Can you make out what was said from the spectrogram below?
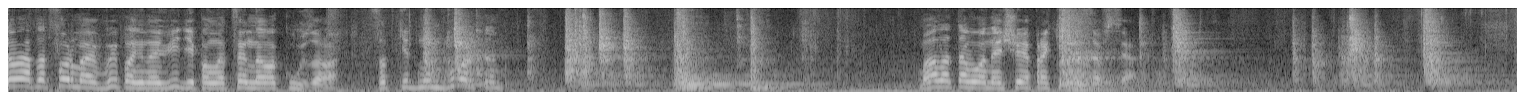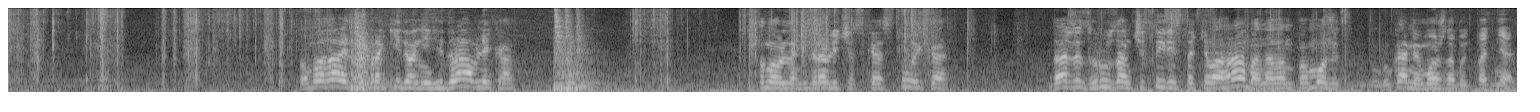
Грузовая платформа выполнена в виде полноценного кузова с откидным бортом. Мало того, она еще и опрокинется вся. Помогает в гидравлика. Установлена гидравлическая стойка. Даже с грузом 400 килограмм она вам поможет, руками можно будет поднять.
